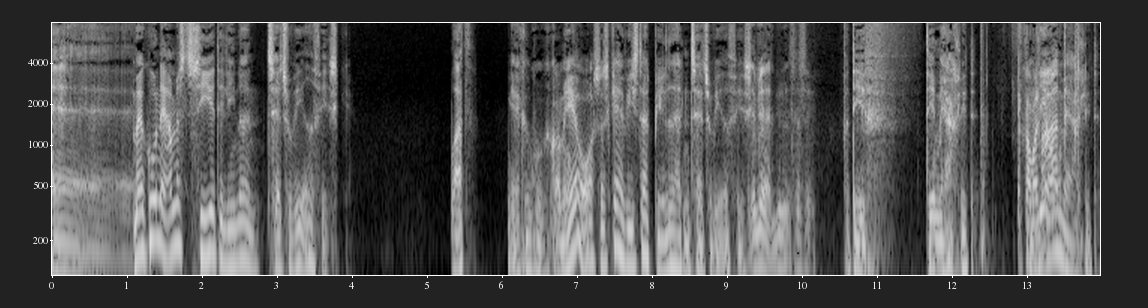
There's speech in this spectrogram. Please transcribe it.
Øh, Man kunne nærmest sige, at det ligner en tatoveret fisk. what? Jeg kan komme herover, så skal jeg vise dig et billede af den tatoverede fisk. Det bliver jeg lige nødt til at se. For det er, det er mærkeligt. Jeg kommer det lige er meget over. mærkeligt.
